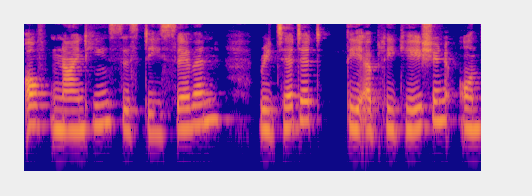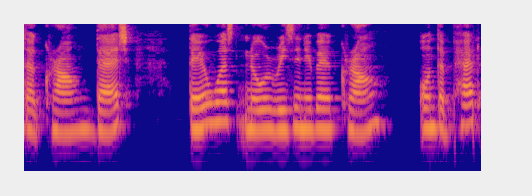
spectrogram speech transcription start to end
of 1967, rejected the application on the ground that there was no reasonable ground on the part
